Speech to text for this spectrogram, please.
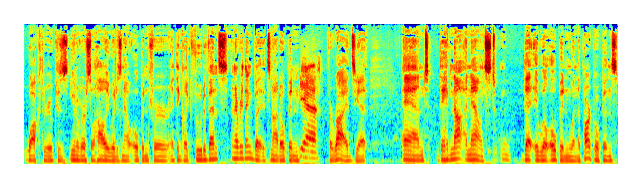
walk through because Universal Hollywood is now open for I think like food events and everything, but it's not open Yeah. for rides yet. And they have not announced that it will open when the park opens.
